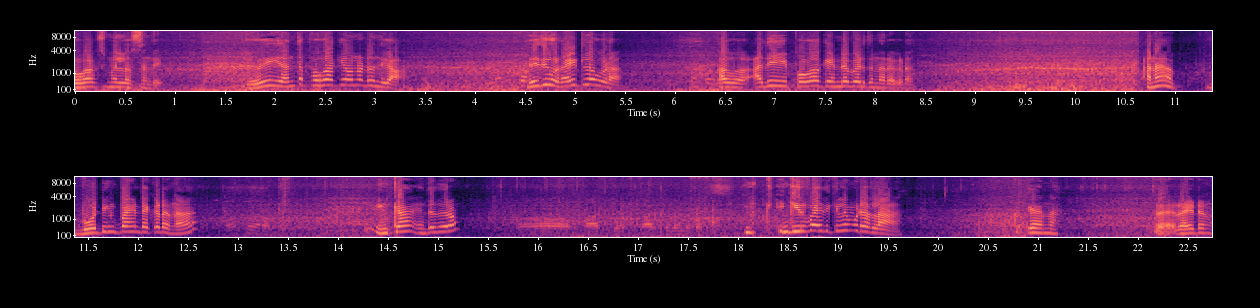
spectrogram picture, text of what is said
పొగాకు స్మెల్ వస్తుంది. ఇదంతా పొగాకే ఉన్నట్టుందిగా. ఇది రైట్లో కూడా. అవు అది పొగాకు ఎండ పెడుతున్నారు అక్కడ. అన్నా బోటింగ్ పాయింట్ ఎక్కడనా ఇంకా ఎంత దూరం? ఇంక- ఇరవై ఐదు కిలోమీటర్లా? ఓకే అన్న. రైట్ అన్న.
